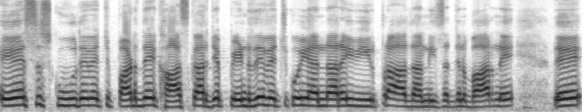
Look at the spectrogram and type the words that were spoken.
ਇਸ ਸਕੂਲ ਦੇ ਵਿੱਚ ਪੜ੍ਹਦੇ, ਖਾਸ ਕਰ ਜੇ ਪਿੰਡ ਦੇ ਵਿੱਚ ਕੋਈ ਐਨ ਆਰ ਆਈ ਵੀਰ, ਭਰਾ, ਦਾਨੀ ਸੱਜਣ ਬਾਹਰ ਨੇ ਤੇ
